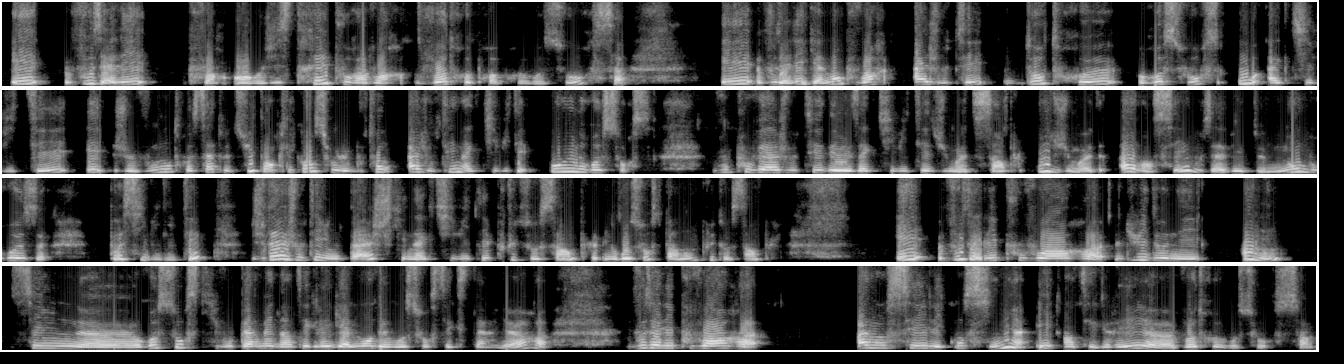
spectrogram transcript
Et vous allez pouvoir enregistrer pour avoir votre propre ressource. Et vous allez également pouvoir ajouter d'autres ressources ou activités. Et je vous montre ça tout de suite en cliquant sur le bouton « Ajouter une activité ou une ressource ». Vous pouvez ajouter des activités du mode simple ou du mode avancé. Vous avez de nombreuses possibilités. Je vais ajouter une page qui est une activité plutôt simple, une ressource pardon, plutôt simple. Et vous allez pouvoir lui donner un nom. C'est une euh, ressource qui vous permet d'intégrer également des ressources extérieures. Vous allez pouvoir annoncer les consignes et intégrer euh, votre ressource.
